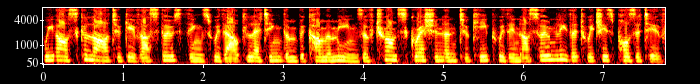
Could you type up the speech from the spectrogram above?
We ask Allah to give us those things without letting them become a means of transgression and to keep within us only that which is positive.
